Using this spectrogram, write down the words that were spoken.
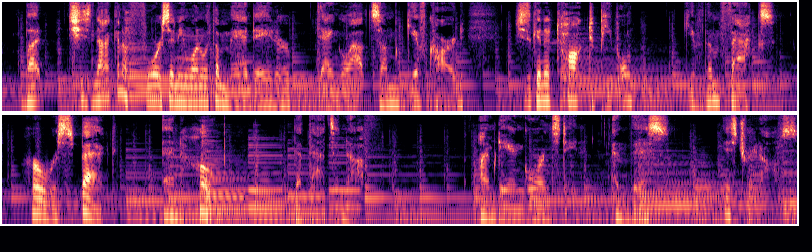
But she's not going to force anyone with a mandate or dangle out some gift card. She's going to talk to people, give them facts, her respect, and hope that that's enough. I'm Dan Gorenstein, and this is Trade Offs.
